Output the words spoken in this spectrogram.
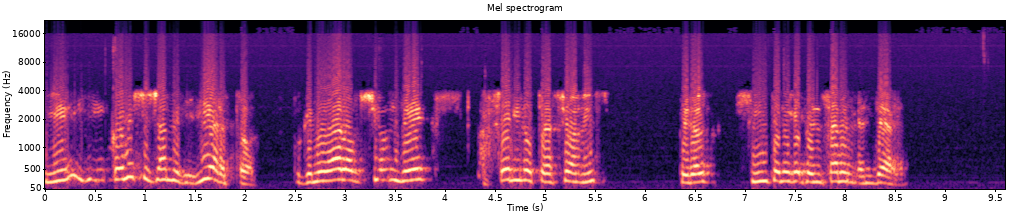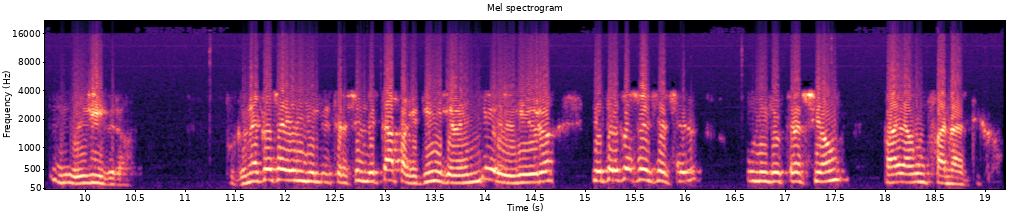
y, con eso ya me divierto, porque me da la opción de hacer ilustraciones, pero sin tener que pensar en vender un libro. Porque una cosa es una ilustración de tapa que tiene que vender el libro, y otra cosa es hacer una ilustración para un fanático.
